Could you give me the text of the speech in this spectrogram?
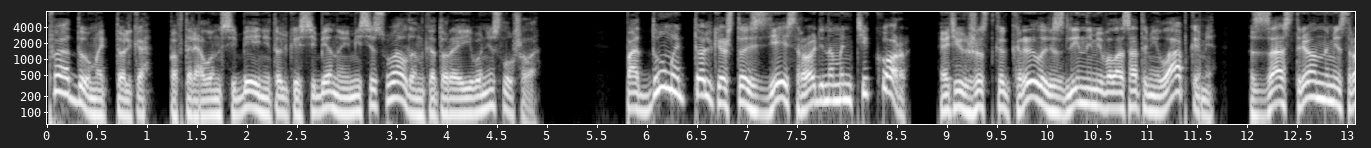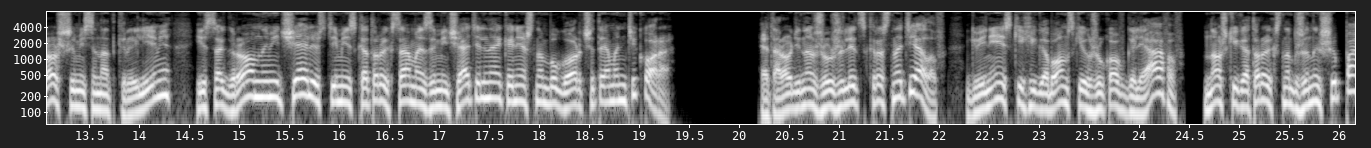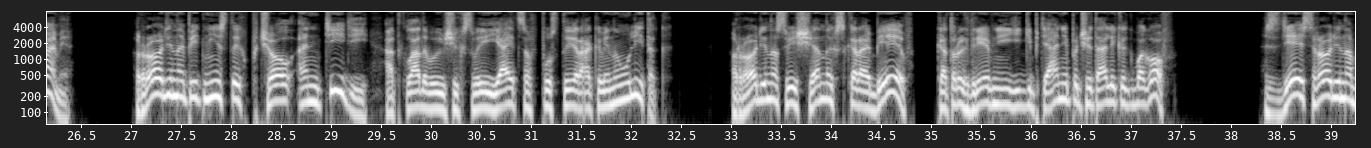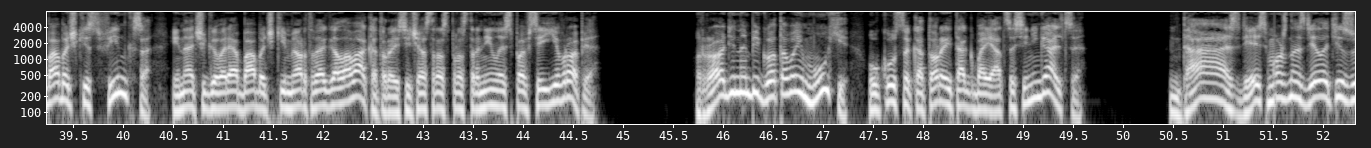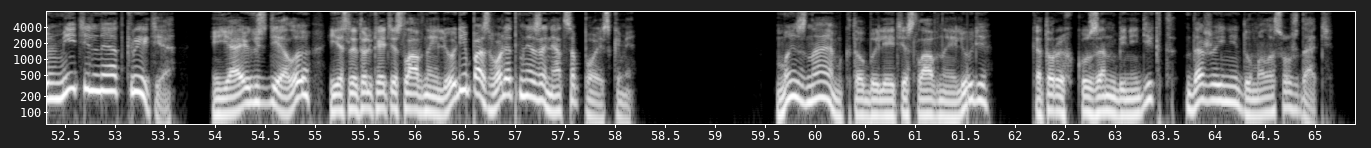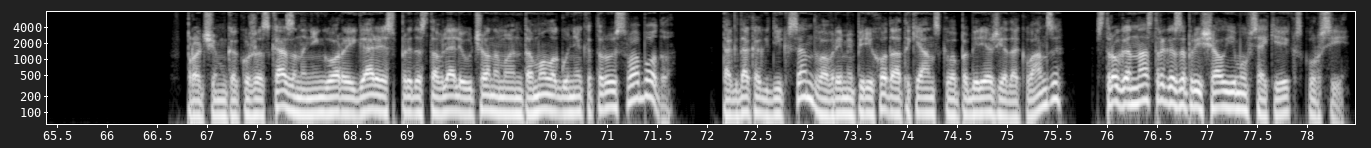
«Подумать только», — повторял он себе, и не только себе, но и миссис Уэлдон, которая его не слушала. «Подумать только, что здесь родина мантикор, этих жесткокрылых с длинными волосатыми лапками, с заостренными сросшимися над крыльями и с огромными челюстями, из которых самая замечательная, конечно, бугорчатая мантикора. Это родина жужелиц-краснотелов, гвинейских и габонских жуков-голиафов, ножки которых снабжены шипами, Родина пятнистых пчел-антидий, откладывающих свои яйца в пустые раковины улиток. Родина священных скоробеев, которых древние египтяне почитали как богов. Здесь родина бабочки сфинкса, иначе говоря, бабочки мертвая голова, которая сейчас распространилась по всей Европе. Родина беготовой мухи, укуса которой так боятся сенегальцы. Да, здесь можно сделать изумительные открытия, я их сделаю, если только эти славные люди позволят мне заняться поисками. Мы знаем, кто были эти славные люди, которых кузен Бенедикт даже и не думал осуждать. Впрочем, как уже сказано, Нигора и Гаррис предоставляли ученому-энтомологу некоторую свободу, тогда как Дик Сэнд во время перехода от океанского побережья до Кванзы строго-настрого запрещал ему всякие экскурсии.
